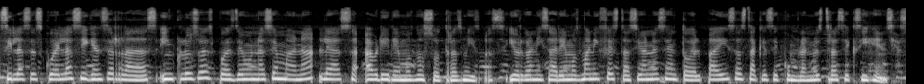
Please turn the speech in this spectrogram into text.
Si las escuelas siguen cerradas, incluso después de una semana, las abriremos nosotras mismas y organizaremos manifestaciones en todo el país hasta que se cumplan nuestras exigencias.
